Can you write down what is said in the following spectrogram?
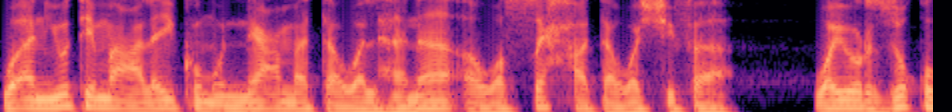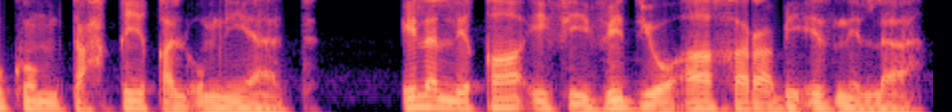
وأن يتم عليكم النعمة والهناء والصحة والشفاء ويرزقكم تحقيق الأمنيات. إلى اللقاء في فيديو آخر بإذن الله.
